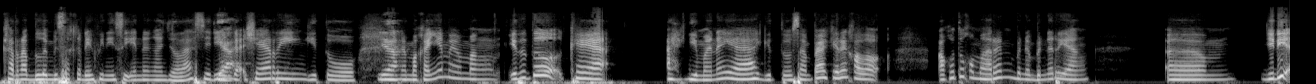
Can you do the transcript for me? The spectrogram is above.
karena belum bisa kedefinisiin dengan jelas, jadi yeah. nggak sharing gitu. Yeah. Nah makanya memang itu tuh kayak ah gimana ya gitu. Sampai akhirnya kalau aku tuh kemarin bener-bener yang um, jadi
